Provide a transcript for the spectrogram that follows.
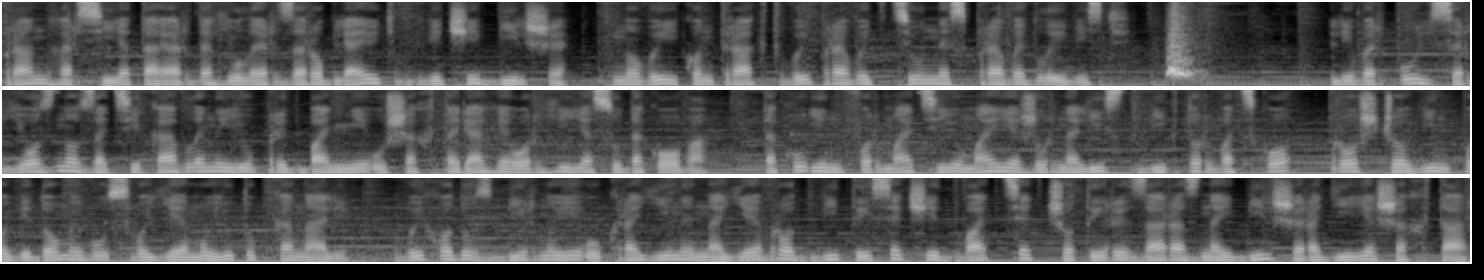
Фран Гарсія та Арда Гюлер заробляють вдвічі більше. Новий контракт виправить цю несправедливість. Ліверпуль серйозно зацікавлений у придбанні у шахтаря Георгія Судакова. Таку інформацію має журналіст Віктор Вацко, про що він повідомив у своєму ютуб-каналі. Виходу збірної України на Євро 2024 зараз найбільше радіє Шахтар.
